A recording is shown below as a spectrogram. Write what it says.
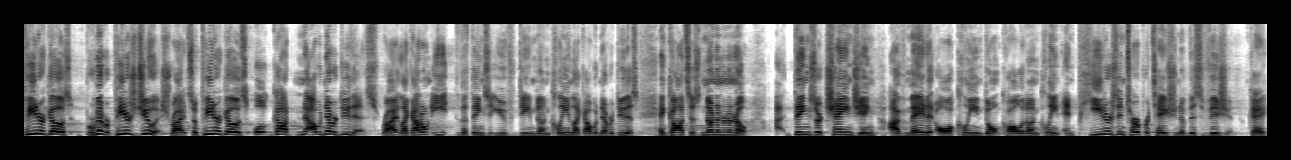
Peter goes, remember, Peter's Jewish, right? So Peter goes, Well, God, I would never do this, right? Like, I don't eat the things that you've deemed unclean. Like, I would never do this. And God says, No, no, no, no, no. Things are changing. I've made it all clean. Don't call it unclean. And Peter's interpretation of this vision, okay,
